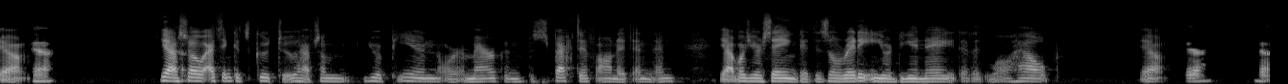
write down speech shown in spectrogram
yeah, Yeah. yeah. So I think it's good to have some European or American perspective on it, and and yeah, what you're saying that is already in your DNA that it will help. Yeah. Yeah. Yeah.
